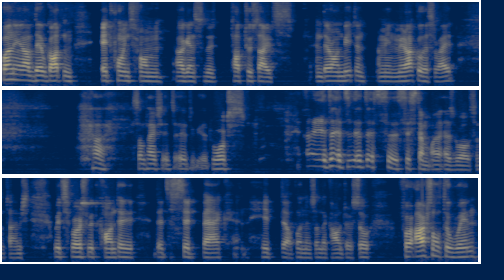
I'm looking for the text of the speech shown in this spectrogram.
funnily enough, they've gotten eight points from against the top two sides, and they're unbeaten. I mean, miraculous, right? Sometimes it, it, it works it's it's it's, it's a system as well sometimes with Spurs with Conte that sit back and hit the opponents on the counter. So for Arsenal to win,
